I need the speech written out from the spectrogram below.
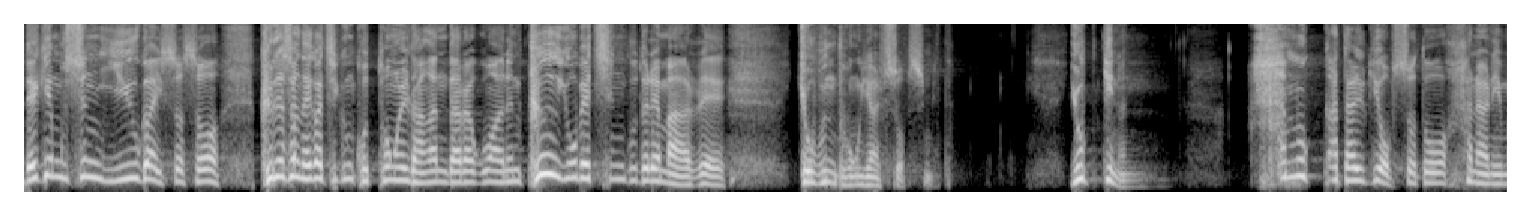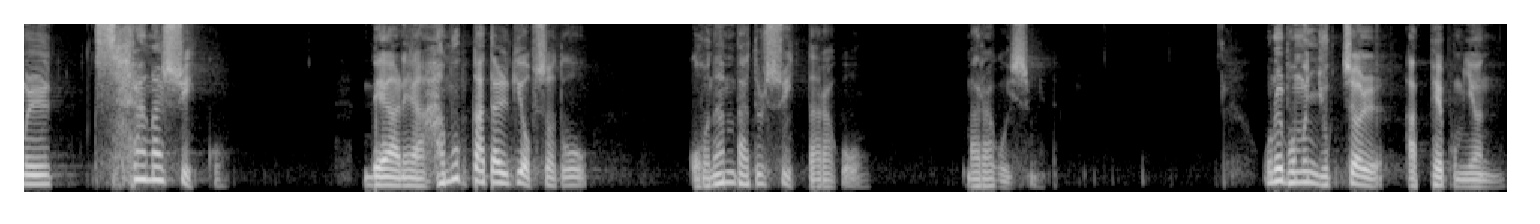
내게 무슨 이유가 있어서 그래서 내가 지금 고통을 당한다라고 하는 그 욥의 친구들의 말에 욥은 동의할 수 없습니다. 욥기는 아무 까닭이 없어도 하나님을 사랑할 수 있고 내 안에 아무 까닭이 없어도 고난받을 수 있다라고 말하고 있습니다. 오늘 보면 6절 앞에 보면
